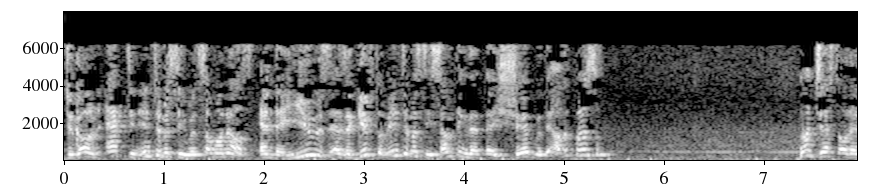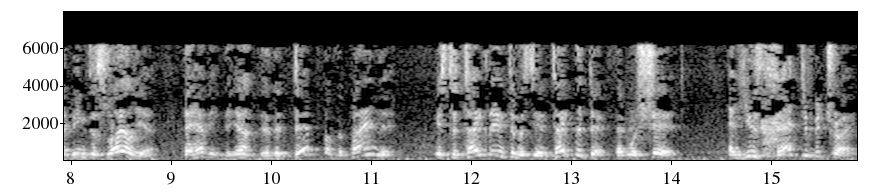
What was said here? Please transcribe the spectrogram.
to go and act in intimacy with someone else, and they use as a gift of intimacy something that they shared with the other person, not just are they being disloyal here, they have the, the, the depth of the pain there is to take the intimacy and take the depth that was shared and use that to betray.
